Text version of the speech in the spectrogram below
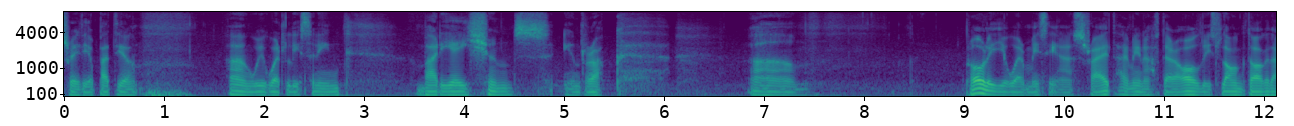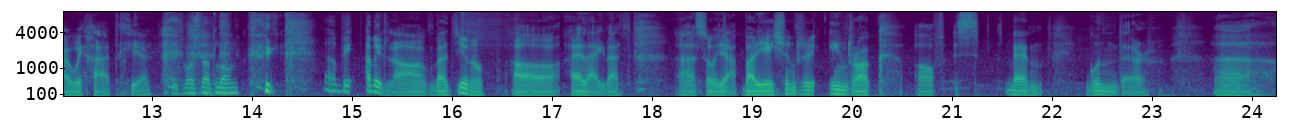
Is Radio Patio, and we were listening variations in rock. Um, probably you were missing us, right? I mean, after all this long talk that we had here, It was that long. a bit a bit long, but you know, uh, I like that. Uh, so yeah, variation in rock of Sven Wunder. Uh,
